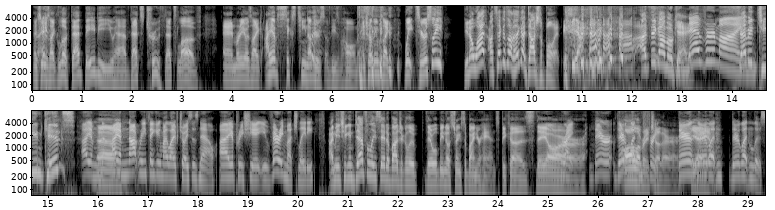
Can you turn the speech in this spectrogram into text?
and she was like, "Look, that baby you have, that's truth, that's love." And Maria was like, "I have 16 others of these at home," and Charlene was like, "Wait, seriously? You know what? On second thought, I think I dodged a bullet. yeah, I think I'm okay. Never mind. 17 kids? I am. N- I Um, am not rethinking my life choices now. I appreciate you very much, lady. I mean, she can definitely say to Bajagaloop, there will be no strings to bind your hands because they are right. They're they're all letting over each other. They're Yeah, they're yeah. letting they're letting loose.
